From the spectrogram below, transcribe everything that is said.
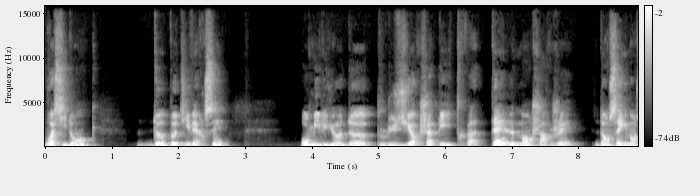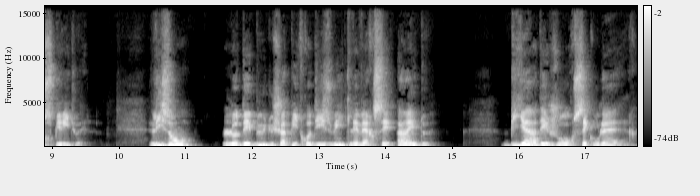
Voici donc deux petits versets au milieu de plusieurs chapitres tellement chargés d'enseignements spirituels. Lisons le début du chapitre 18, les versets 1 et 2. Bien des jours s'écoulèrent,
